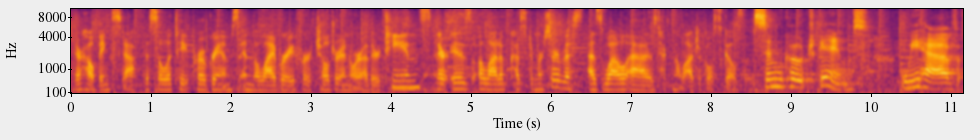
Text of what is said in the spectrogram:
They're helping staff facilitate programs in the library for children or other teens. There is a lot of customer service as well as technological skills. Sim Coach Games. We have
